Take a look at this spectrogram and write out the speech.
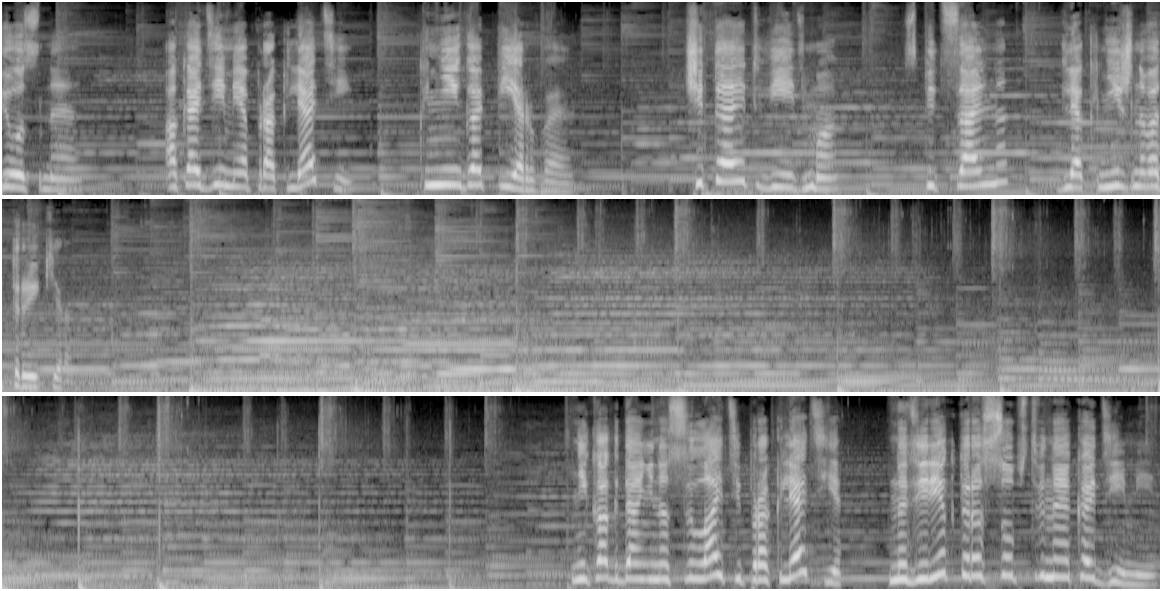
Звездная. Академия проклятий. Книга первая. Читает ведьма. Специально для книжного трекера. Никогда не насылайте проклятие на директора собственной академии,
